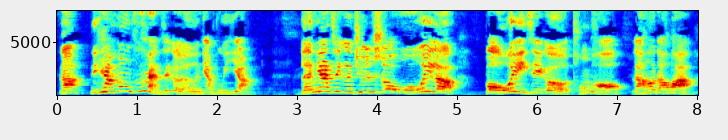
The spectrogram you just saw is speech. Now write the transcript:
那你看孟之反这个人，人家不一样，人家这个就是说我为了保卫这个同袍，然后的话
